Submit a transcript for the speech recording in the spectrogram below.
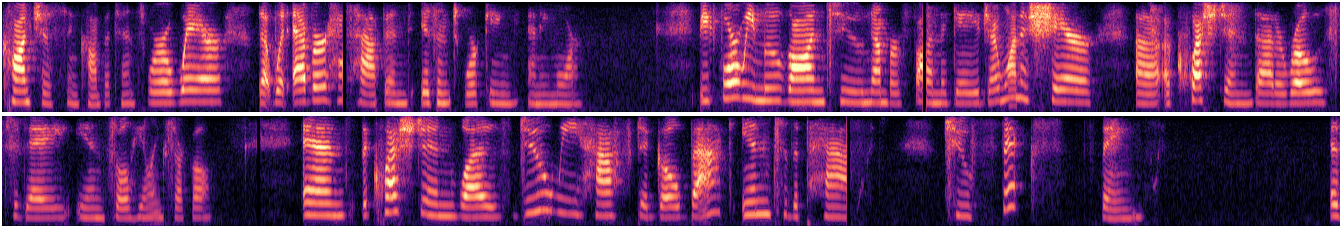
conscious incompetence. We're aware that whatever has happened isn't working anymore. Before we move on to number five on the gauge, I want to share uh, a question that arose today in Soul Healing Circle. And the question was Do we have to go back into the past to fix things as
